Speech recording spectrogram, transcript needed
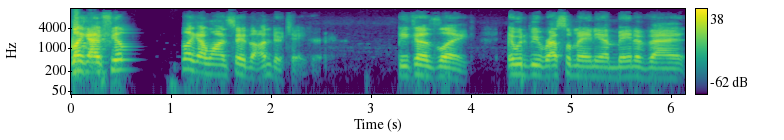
Like I feel like I want to say the Undertaker because like it would be WrestleMania main event.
